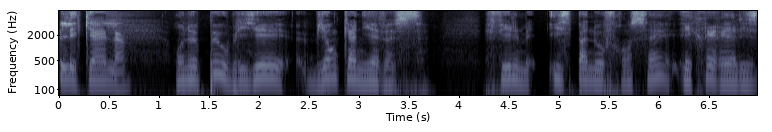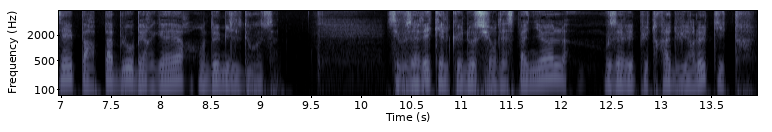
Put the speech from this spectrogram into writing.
Lesquels? On ne peut oublier Bianca Nieves, film hispano-français écrit et réalisé par Pablo Berger en 2012. Si vous avez quelques notions d'espagnol, vous avez pu traduire le titre.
